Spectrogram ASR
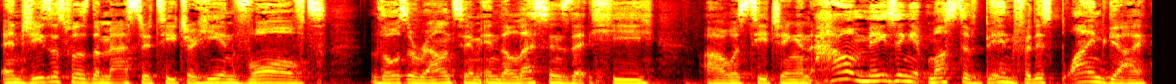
And Jesus was the master teacher. He involved those around him in the lessons that he uh, was teaching. And how amazing it must have been for this blind guy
